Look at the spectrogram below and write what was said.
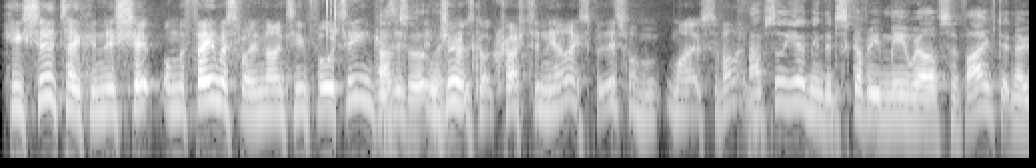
He should have taken this ship on the famous one in 1914 because his. Endurance got crushed in the ice, but this one might have survived. Absolutely, yeah. I mean, the Discovery may well have survived it. Now,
